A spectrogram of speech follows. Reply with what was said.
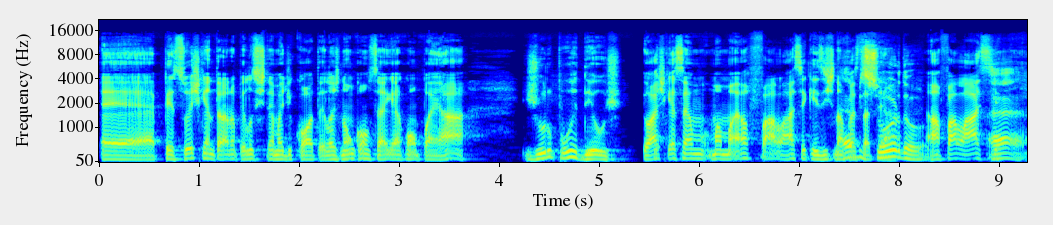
é, pessoas que entraram pelo sistema de cota elas não conseguem acompanhar, juro por Deus. Eu acho que essa é uma maior falácia que existe na É face da Terra. absurdo. É uma falácia. É.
